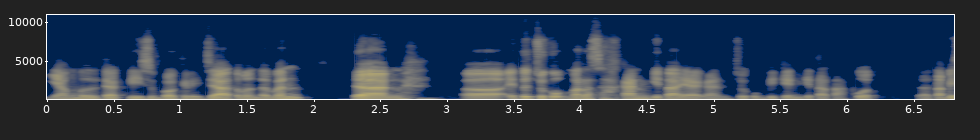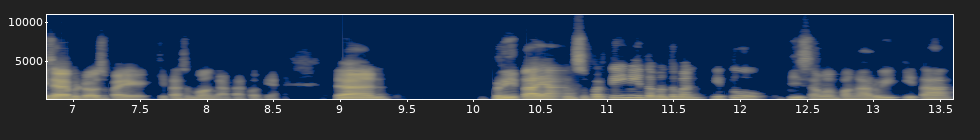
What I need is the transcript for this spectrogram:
yang meledak di sebuah gereja, teman-teman. Dan uh, itu cukup meresahkan kita ya kan, cukup bikin kita takut. Nah, tapi saya berdoa supaya kita semua nggak takut ya. Dan berita yang seperti ini teman-teman itu bisa mempengaruhi kita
